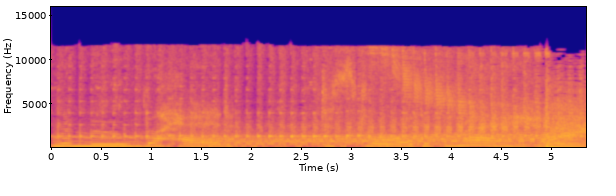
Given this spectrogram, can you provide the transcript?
Remove the head. Destroy the brain.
